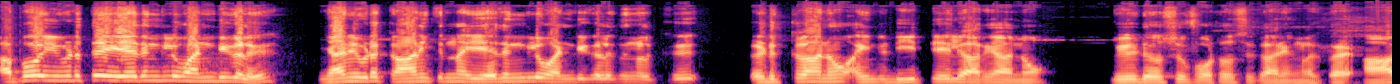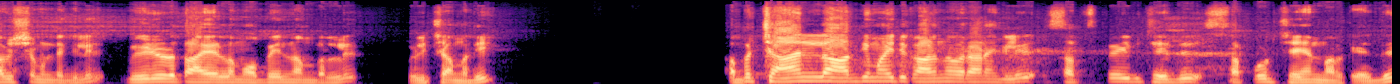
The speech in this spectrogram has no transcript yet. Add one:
അപ്പോൾ ഇവിടുത്തെ ഏതെങ്കിലും വണ്ടികൾ ഞാനിവിടെ കാണിക്കുന്ന ഏതെങ്കിലും വണ്ടികൾ നിങ്ങൾക്ക് എടുക്കാനോ അതിന്റെ ഡീറ്റെയിൽ അറിയാനോ വീഡിയോസ് ഫോട്ടോസ് കാര്യങ്ങളൊക്കെ ആവശ്യമുണ്ടെങ്കിൽ വീഡിയോയുടെ താഴെയുള്ള മൊബൈൽ നമ്പറിൽ വിളിച്ചാൽ മതി. അപ്പോൾ ചാനൽ ആദ്യമായിട്ട് കാണുന്നവരാണെങ്കിൽ സബ്സ്ക്രൈബ് ചെയ്ത് സപ്പോർട്ട് ചെയ്യാൻ മറക്കരുത്.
